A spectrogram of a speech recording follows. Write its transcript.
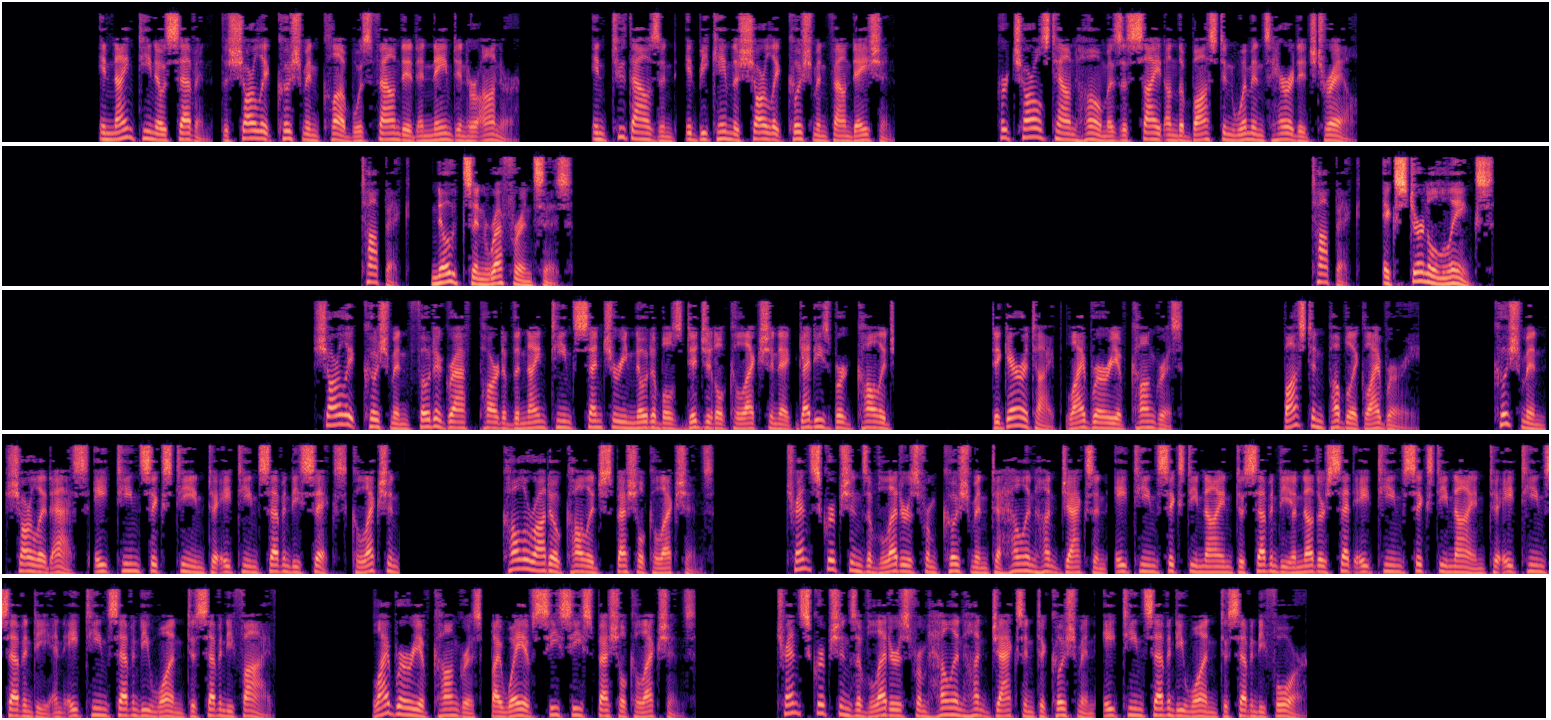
In 1907, the Charlotte Cushman Club was founded and named in her honor. In 2000, it became the Charlotte Cushman Foundation. Her Charlestown home is a site on the Boston Women's Heritage Trail. Notes and references External links Charlotte Cushman photographed part of the 19th-century Notables digital collection at Gettysburg College Daguerreotype Library of Congress Boston Public Library. Cushman, Charlotte S. 1816 collection Colorado College Special Collections. Transcriptions of letters from Cushman to Helen Hunt Jackson, 1869–70 Another set 1869–1870 and 1871–75 Library of Congress, by way of CC Special Collections. Transcriptions of letters from Helen Hunt Jackson to Cushman, 1871–74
